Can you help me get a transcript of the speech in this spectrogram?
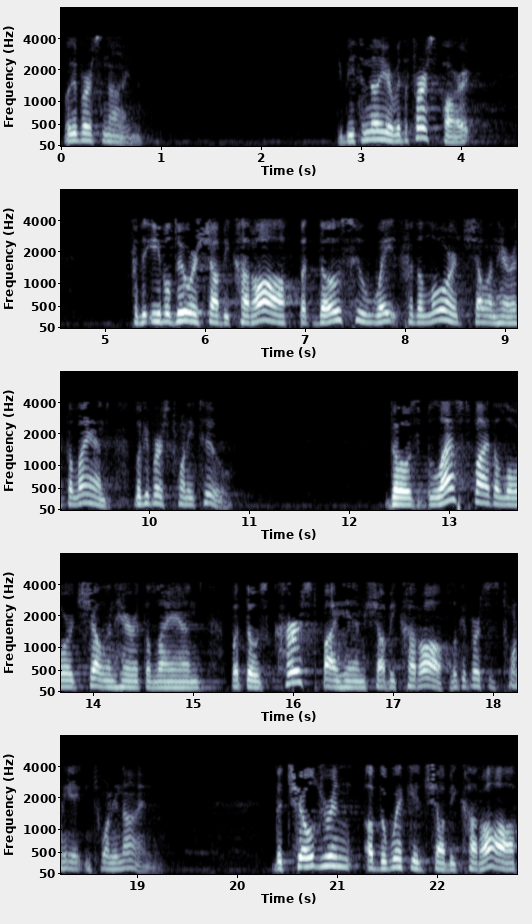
Look at verse 9. You'd be familiar with the first part. For the evildoers shall be cut off, but those who wait for the Lord shall inherit the land. Look at verse 22. Those blessed by the Lord shall inherit the land, but those cursed by him shall be cut off. Look at verses 28 and 29. The children of the wicked shall be cut off,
